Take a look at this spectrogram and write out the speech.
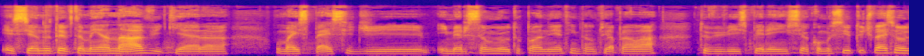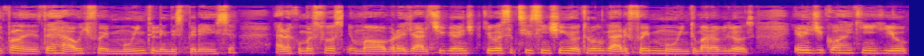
Esse ano teve também a nave, que era uma espécie de imersão em outro planeta, então tu ia para lá, tu vivia a experiência como se tu tivesse em outro planeta real, que foi muito linda a experiência. Era como se fosse uma obra de arte gigante que você se sentia em outro lugar e foi muito maravilhoso. Eu indico o Rock in Rio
